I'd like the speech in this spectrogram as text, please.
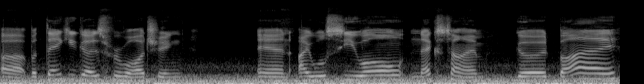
Uh, but thank you guys for watching. And I will see you all next time. Goodbye.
